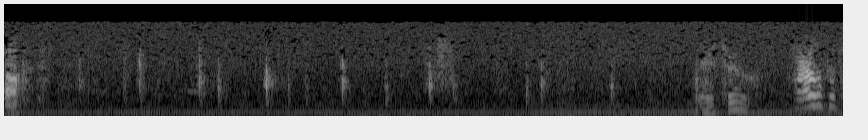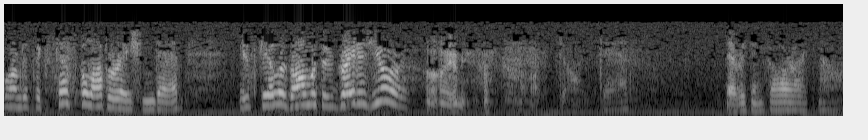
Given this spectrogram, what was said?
Oh. They're through. Harold performed a successful operation, Dad. His skill is almost as great as yours. Oh, Amy. Don't, Dad. Everything's all right now.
